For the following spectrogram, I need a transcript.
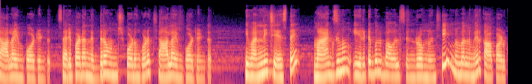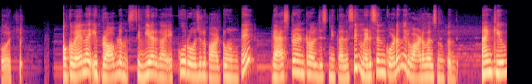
చాలా ఇంపార్టెంట్. సరిపడా నిద్ర ఉంచుకోవడం కూడా చాలా ఇంపార్టెంట్. ఇవన్నీ చేస్తే మాక్సిమం ఇరిటబుల్ బౌల్ సిండ్రోమ్ నుంచి మిమ్మల్ని మీరు కాపాడుకోవచ్చు. ఒకవేళ ఈ ప్రాబ్లం సివియర్గా ఎక్కువ రోజుల పాటు ఉంటే గ్యాస్ట్రోఎంట్రాలజిస్ట్ని కలిసి మెడిసిన్ కూడా మీరు వాడవలసి ఉంటుంది. థ్యాంక్ యూ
